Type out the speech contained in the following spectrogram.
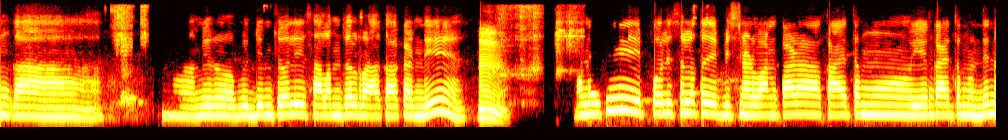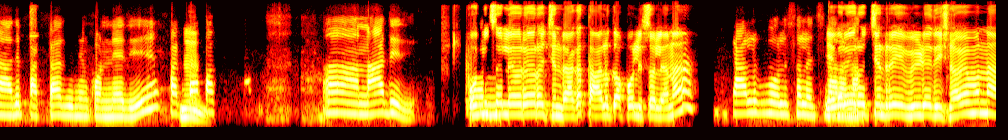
ఇంకా మీరు మీ దీని జోలి సలం జోలి రాకాకండి అనేసి పోలీసులతో చెప్పించినాడు వాని కాడ కాగితము ఏం కాగితం ఉంది? నాది పట్టాది నేను కొనేది పట్టా. పక్క నాది ఇది. పోలీసు వాళ్ళు ఎవరెవరు తాలూకా పోలీసు వాళ్ళేనా తాలూకు పోలీసు వాళ్ళు వచ్చినారు ఎవరెవరు వచ్చిండ్రు? వీడియో తీసినావు ఏమన్నా?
